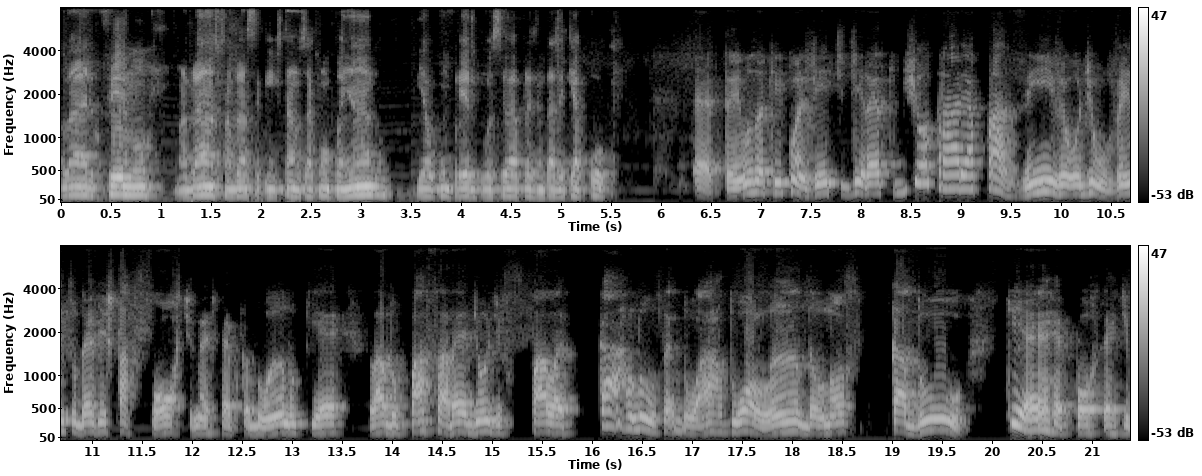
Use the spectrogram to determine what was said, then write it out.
Olá, Érico Firmo. Um abraço, um abraço a quem está nos acompanhando e ao companheiro que você vai apresentar daqui a pouco. É, temos aqui com a gente direto de outra área aprazível, onde o vento deve estar forte nesta época do ano, que é lá do Passaré, de onde fala Carlos Eduardo Holanda, o nosso Cadu, que é repórter de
